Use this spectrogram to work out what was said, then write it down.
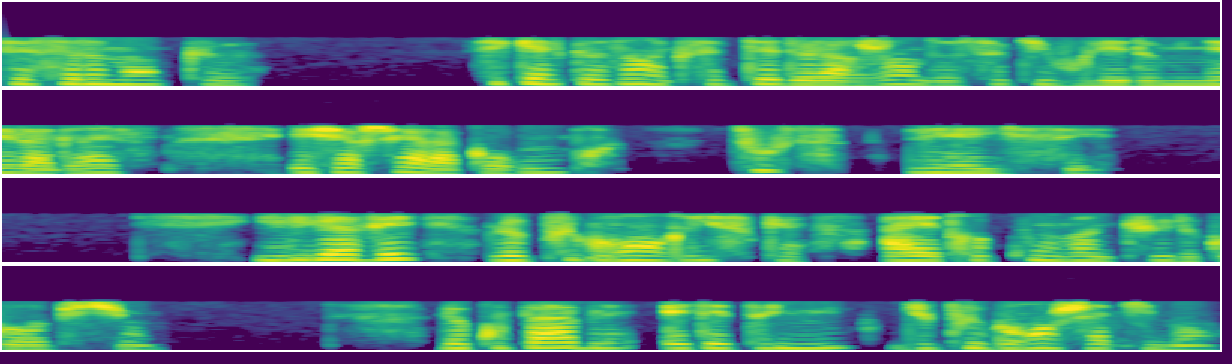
C'est seulement que, si quelques-uns acceptaient de l'argent de ceux qui voulaient dominer la Grèce et cherchaient à la corrompre, tous les haïssaient. Il y avait le plus grand risque à être convaincu de corruption. Le coupable était puni du plus grand châtiment.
